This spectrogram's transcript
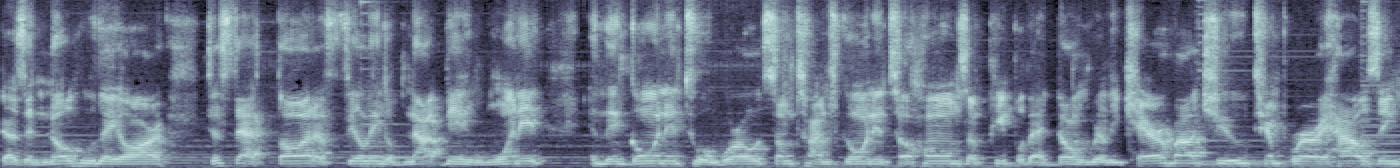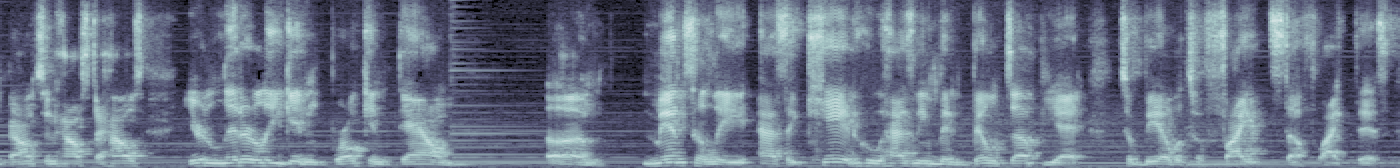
doesn't know who they are, just that thought of feeling of not being wanted, and then going into a world, sometimes going into homes of people that don't really care about you, temporary housing, bouncing house to house. You're literally getting broken down um, mentally as a kid who hasn't even been built up yet to be able to fight stuff like this.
